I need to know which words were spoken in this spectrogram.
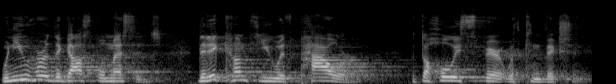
When you heard the gospel message, did it come to you with power, with the Holy Spirit, with conviction?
